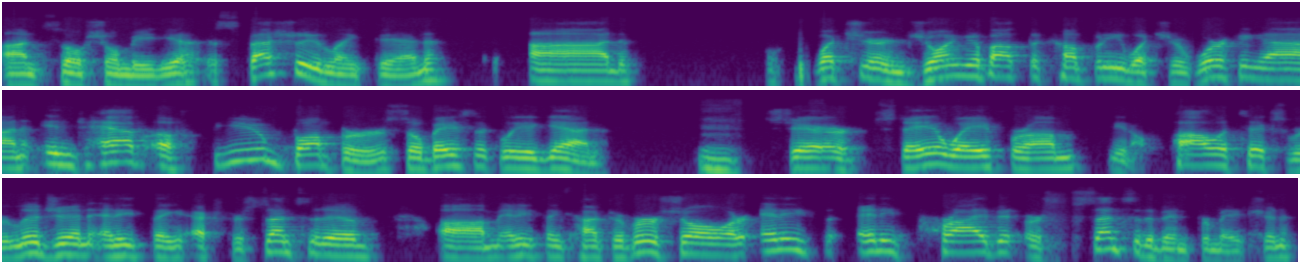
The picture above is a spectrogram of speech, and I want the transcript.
on social media, especially LinkedIn, on what you're enjoying about the company, what you're working on, and have a few bumpers. So basically, again, mm. share, stay away from you know politics, religion, anything extra sensitive, um, anything controversial, or any any private or sensitive information.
